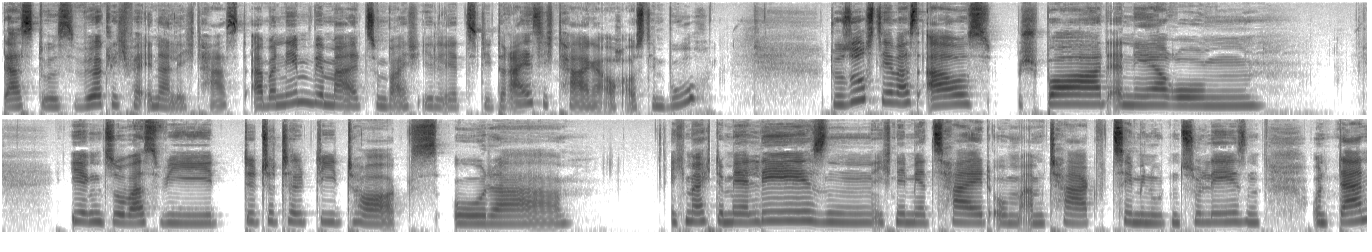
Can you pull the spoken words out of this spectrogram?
dass du es wirklich verinnerlicht hast. Aber nehmen wir mal zum Beispiel jetzt die 30 Tage auch aus dem Buch. Du suchst dir was aus, Sport, Ernährung, irgend sowas wie Digital Detox oder ich möchte mehr lesen, ich nehme mir Zeit, um am Tag 10 Minuten zu lesen und dann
